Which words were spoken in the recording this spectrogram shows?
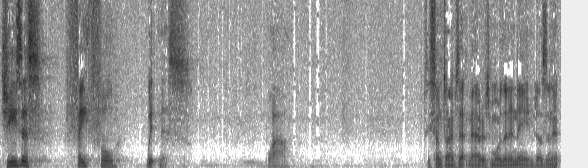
Jesus' faithful witness. Wow. See, sometimes that matters more than a name, doesn't it?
